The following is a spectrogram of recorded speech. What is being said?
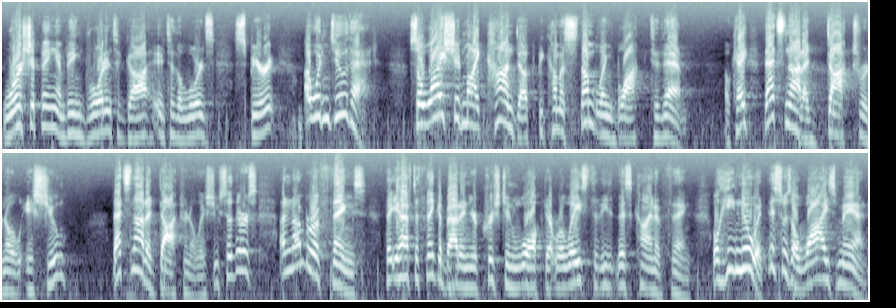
worshiping and being brought into God, into the Lord's Spirit, I wouldn't do that. So why should my conduct become a stumbling block to them? Okay? That's not a doctrinal issue. That's not a doctrinal issue. So there's a number of things that you have to think about in your Christian walk that relates to the, this kind of thing. Well, he knew it. This was a wise man.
